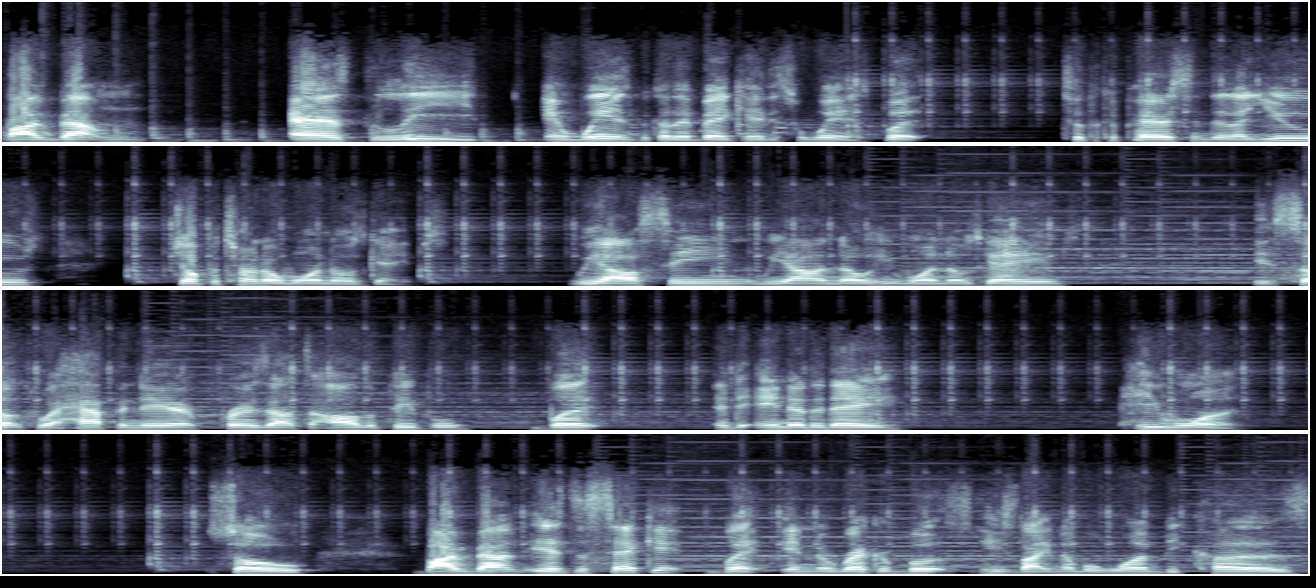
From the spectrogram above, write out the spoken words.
Bobby Bowden as the lead and wins because they vacated some wins. But to the comparison that I used, Joe Paterno won those games. We all seen, we all know he won those games. It sucks what happened there. Prayers out to all the people. But at the end of the day, he won. So Bobby Bowden is the second, but in the record books, he's like number one because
